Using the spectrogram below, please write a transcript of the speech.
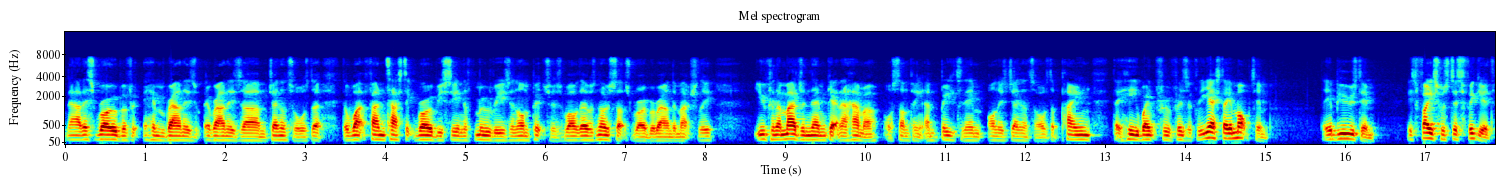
Now, this robe of him around his around his um, genitals, the the fantastic robe you see in the movies and on pictures. Well, there was no such robe around him actually. You can imagine them getting a hammer or something and beating him on his genitals. The pain that he went through physically. Yes, they mocked him, they abused him. His face was disfigured,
